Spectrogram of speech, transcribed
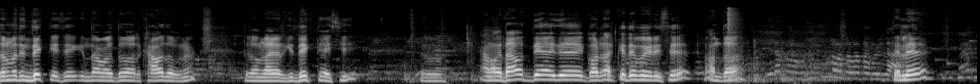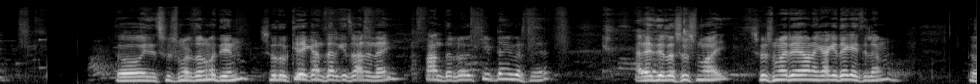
জন্মদিন দেখতে কিন্তু আমাকে তো আর খাওয়া যাবে না। তো আমরা আর কি দেখতে আইছি। তো আমাকে দাওয়াত দেয় যে ঘর আটকে দেবো রয়েছে পান্ত। তাহলে? তো এই সুষমার জন্মদিন, শুধু কেক আনছে আর কিছু আনে নাই পান্তর কিপটামি করছে। আর এই যে হলো সুষমাই। সুষমাইরে অনেক আগে দেখেছিলাম। তো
